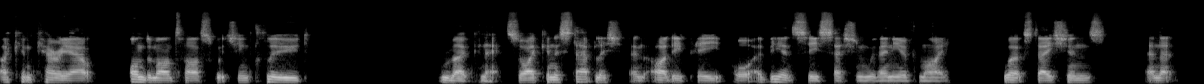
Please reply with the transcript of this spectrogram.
I can carry out on-demand tasks which include remote connect. So I can establish an RDP or a VNC session with any of my workstations, and that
